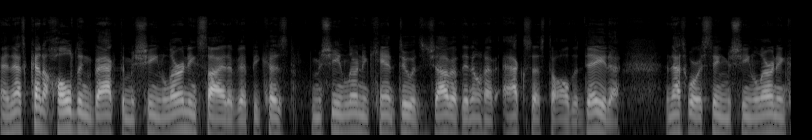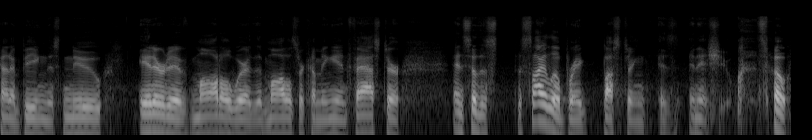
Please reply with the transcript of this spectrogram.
And that's kind of holding back the machine learning side of it because machine learning can't do its job if they don't have access to all the data. And that's where we're seeing machine learning kind of being this new iterative model where the models are coming in faster. And so the silo break busting is an issue. So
